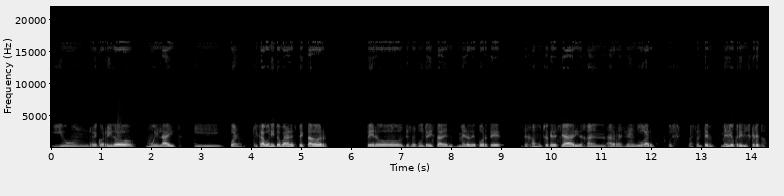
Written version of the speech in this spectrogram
y un recorrido muy light y, bueno, quizá bonito para el espectador, pero desde el punto de vista del mero deporte deja mucho que desear y dejan a la organización un lugar pues bastante mediocre y discreto.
